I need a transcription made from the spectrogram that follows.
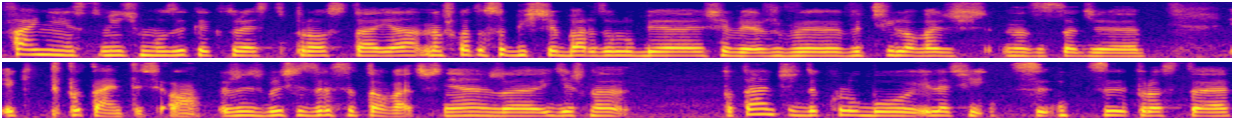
fajnie jest mieć muzykę, która jest prosta. Ja na przykład osobiście bardzo lubię się, wiesz, wy, wychillować na zasadzie jakiś potańczyć, o, żeby się zresetować, nie? Że idziesz na potańczyć do klubu i leci cy, cy proste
